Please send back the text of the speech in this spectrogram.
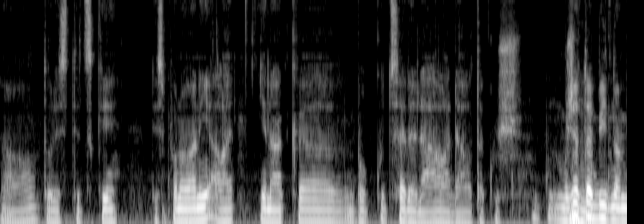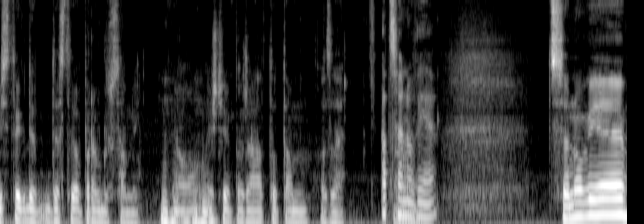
no, turisticky disponovaný, ale jinak pokud se jde dál a dál, tak už můžete mm-hmm. být na místě, kde, kde jste opravdu sami. Mm-hmm. No, ještě pořád to tam lze. A cenově? No cenově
